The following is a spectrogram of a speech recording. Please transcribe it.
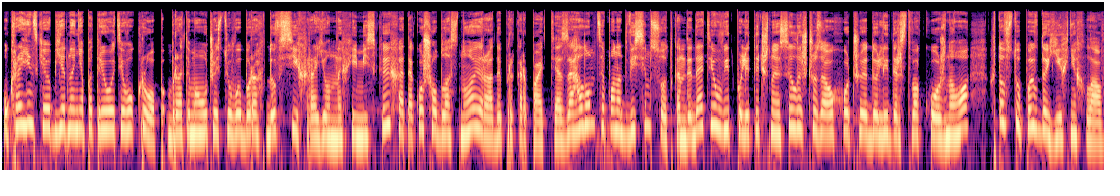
Українське об'єднання патріотів Укроп братиме участь у виборах до всіх районних і міських, а також обласної ради Прикарпаття. Загалом це понад 800 кандидатів від політичної сили, що заохочує до лідерства кожного, хто вступив до їхніх лав.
